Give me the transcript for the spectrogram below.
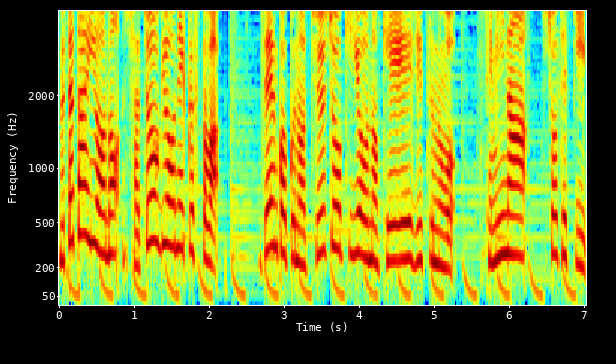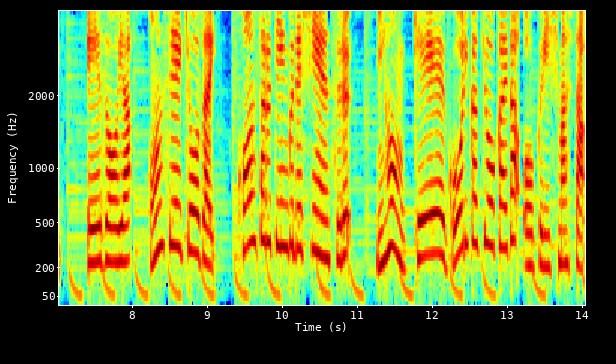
牟田太陽の社長業ネクストは全国の中小企業の経営実務をセミナー書籍映像や音声教材コンサルティングで支援する日本経営合理化協会がお送りしました。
